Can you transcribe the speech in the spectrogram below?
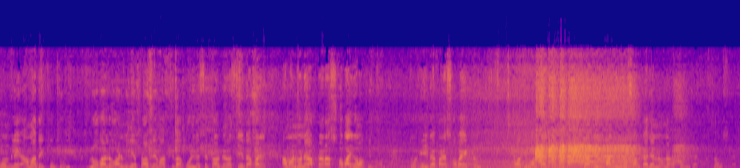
কমলে আমাদের কিন্তু গ্লোবাল ওয়ার্মিংয়ের প্রবলেম আসছে বা পরিবেশের প্রবলেম আসছে এই ব্যাপারে আমার মনে হয় আপনারা সবাই ওয়াকিবহল। তো এই ব্যাপারে সবাই একটু ওয়াকিবহল থাকবে যাতে এই পাখিগুলো সংখ্যা যেন না কমে যায়। নমস্কার।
